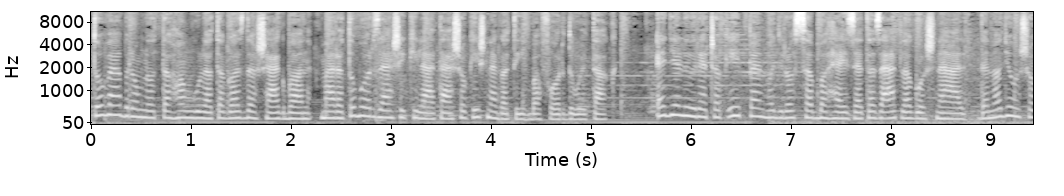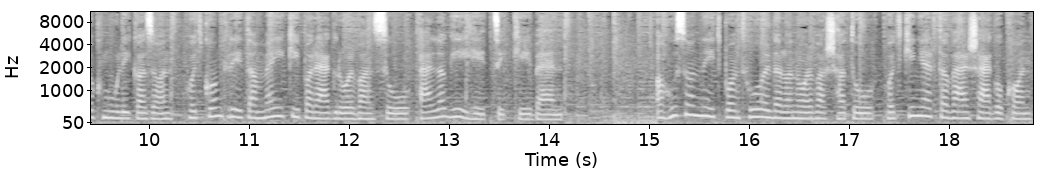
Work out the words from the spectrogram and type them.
Tovább romlott a hangulat a gazdaságban, már a toborzási kilátások is negatívba fordultak. Egyelőre csak éppen, hogy rosszabb a helyzet az átlagosnál, de nagyon sok múlik azon, hogy konkrétan melyik iparágról van szó, áll a G7 cikkében. A 24.hu oldalon olvasható, hogy kinyert a válságokon,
